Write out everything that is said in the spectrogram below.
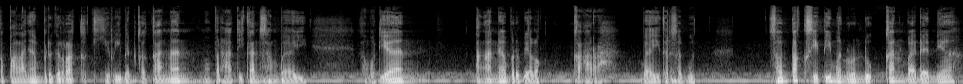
kepalanya bergerak ke kiri dan ke kanan memperhatikan sang bayi. Kemudian tangannya berbelok ke arah bayi tersebut. Sontak Siti menundukkan badannya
